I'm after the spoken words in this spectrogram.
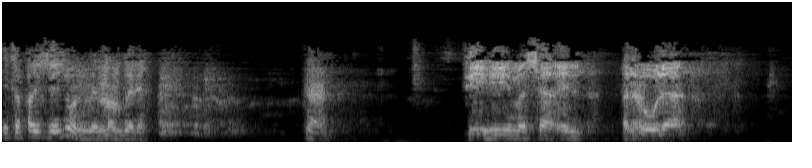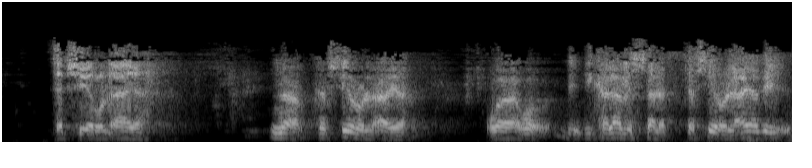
يتقززون من منظره. نعم. فيه مسائل. الأولى تفسير الآية. نعم تفسير الآية. بكلام السلف. تفسير الآية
